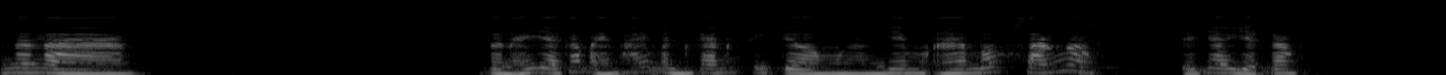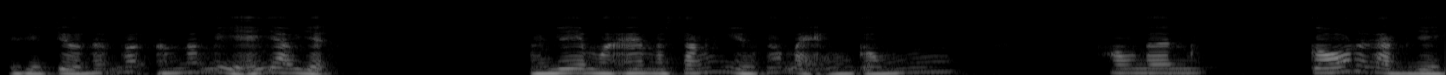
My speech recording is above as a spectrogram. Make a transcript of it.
Nên là từ nãy giờ các bạn thấy mình canh thị trường GMA bớt xoắn không? Để giao dịch không? Thì thị trường nó rất, nó mới dễ giao dịch. Còn GMA mà xoắn nhiều các bạn cũng không nên cố để làm gì.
